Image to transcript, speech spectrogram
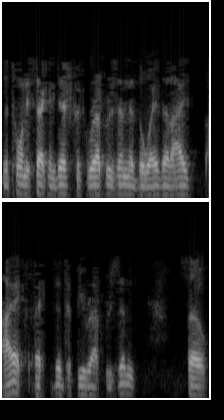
the 22nd district represented the way that I I expected it to be represented. So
